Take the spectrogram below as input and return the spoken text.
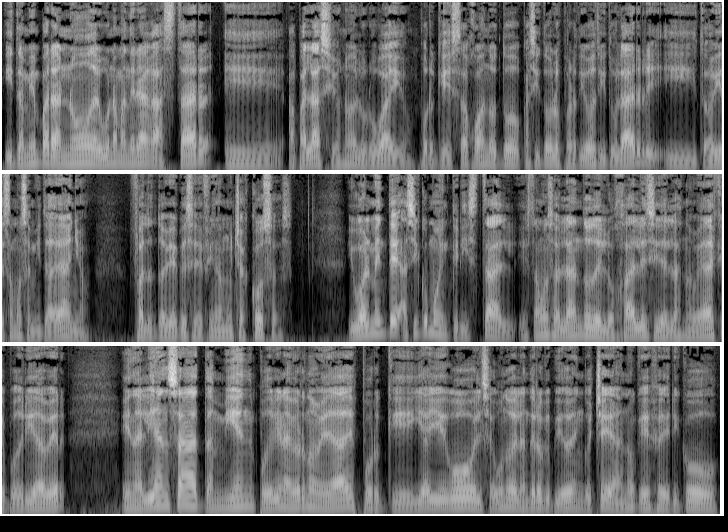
Y también para no de alguna manera gastar eh, a Palacios, ¿no? Al uruguayo, porque está jugando todo, casi todos los partidos titular y todavía estamos a mitad de año. Falta todavía que se definan muchas cosas. Igualmente, así como en Cristal, estamos hablando de los jales y de las novedades que podría haber. En Alianza también podrían haber novedades porque ya llegó el segundo delantero que pidió Bengochea, ¿no? Que es Federico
